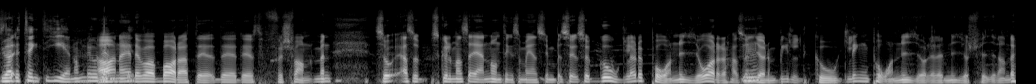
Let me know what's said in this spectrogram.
du hade tänkt igenom det ordentligt. Ja, nej, det var bara att det, det, det försvann. Men så, alltså, skulle man säga någonting som är en symbol, så, så googlar du på nyår, alltså Mm. gör en bildgoogling på nyår eller nyårsfirande,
